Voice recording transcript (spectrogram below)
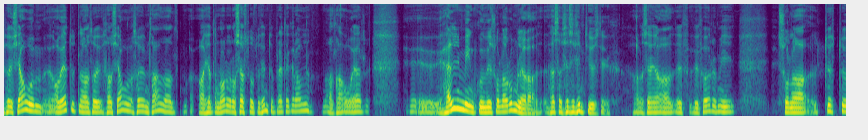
þau sjáum á veturna þau, þá sjáum þau um það að, að hérna norður á 65 breytegráðu að þá er helmingum við svona rúmlega þess að þessi 50 stygg. Það er að segja að við, við förum í svona 20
